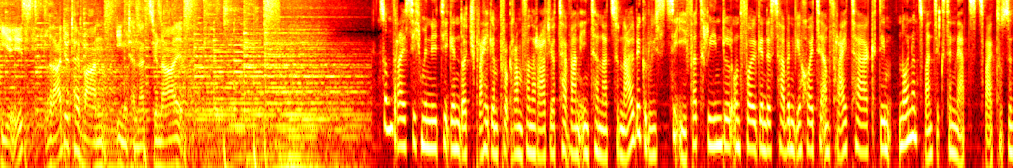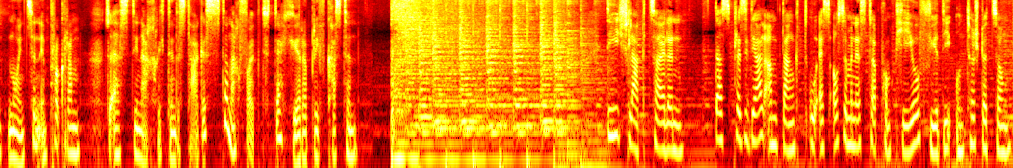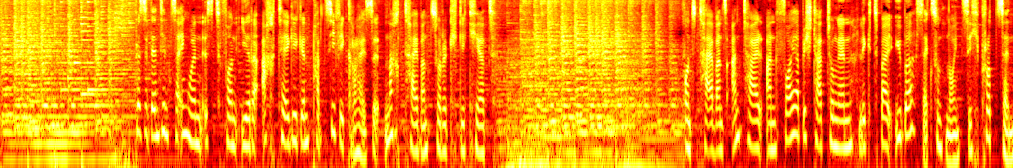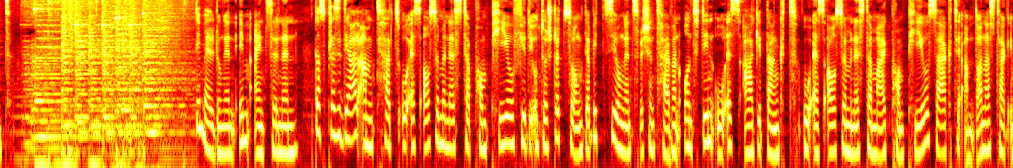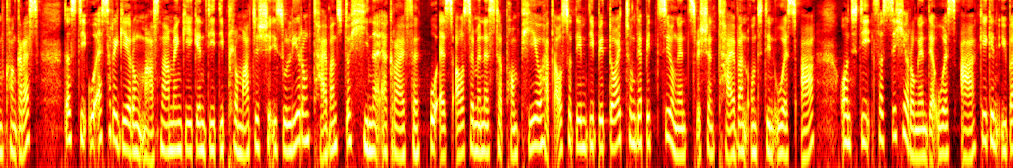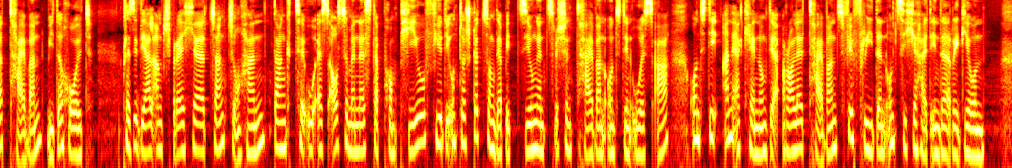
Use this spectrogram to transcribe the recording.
Hier ist Radio Taiwan International. Zum 30-minütigen deutschsprachigen Programm von Radio Taiwan International begrüßt sie Eva Trindl und folgendes haben wir heute am Freitag, dem 29. März 2019 im Programm. Zuerst die Nachrichten des Tages, danach folgt der Hörerbriefkasten. Die Schlagzeilen. Das Präsidialamt dankt US-Außenminister Pompeo für die Unterstützung. Präsidentin Tsai Ing-wen ist von ihrer achttägigen Pazifikreise nach Taiwan zurückgekehrt. Und Taiwans Anteil an Feuerbestattungen liegt bei über 96 Prozent. Die Meldungen im Einzelnen. Das Präsidialamt hat US-Außenminister Pompeo für die Unterstützung der Beziehungen zwischen Taiwan und den USA gedankt. US-Außenminister Mike Pompeo sagte am Donnerstag im Kongress, dass die US-Regierung Maßnahmen gegen die diplomatische Isolierung Taiwans durch China ergreife. US-Außenminister Pompeo hat außerdem die Bedeutung der Beziehungen zwischen Taiwan und den USA und die Versicherungen der USA gegenüber Taiwan wiederholt. Präsidialamtssprecher Zhang Zhonghan dankte US-Außenminister Pompeo für die Unterstützung der Beziehungen zwischen Taiwan und den USA und die Anerkennung der Rolle Taiwans für Frieden und Sicherheit in der Region.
